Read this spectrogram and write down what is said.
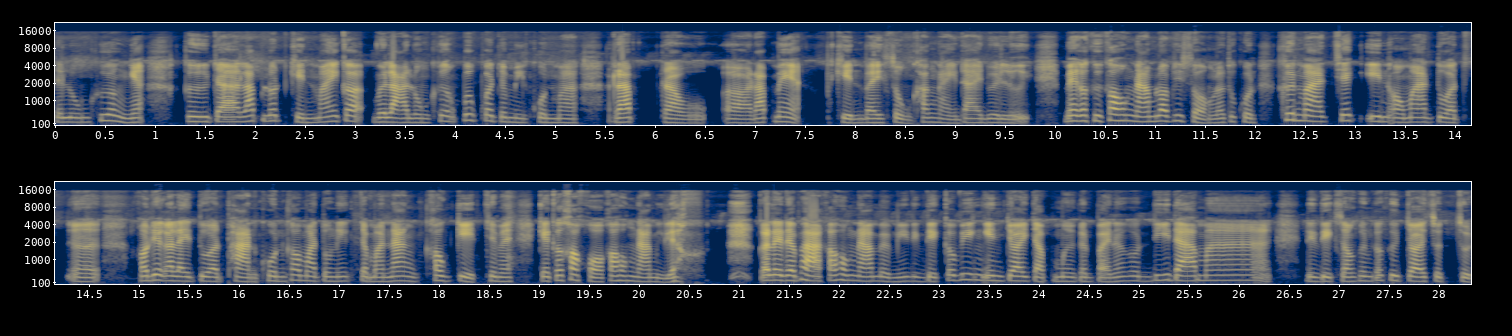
จะลงเครื่องเนี้ยคือจะรับรถเข็นไหมก็เวลาลงเครื่องปุ๊บก็จะมีคนมารับเราเอ่อรับแม่ เข็นไปส่งข้างในได้ด้วยเลย แม่ก็คือเข้าห้องน้ำรอบที่สองแล้วทุกคนขึ้นมาเช็คอินออกมาตรวจเอ่อเขาเรียกอะไรตรวจผ่านคนเข้ามาตรงนี้จะมานั่งเข้าเกตใช่ไหมแกก็เข้าขอเข้าห้องน้ำอีกแล้ว ก็เลยได้พาเข้าห้องน้ำแบบนี้เด็ก ๆ ก็วิ่งเอนจอยจับมือกันไปนะก็ดีดามาก เด็กๆสองคนก็คือจอยสุด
